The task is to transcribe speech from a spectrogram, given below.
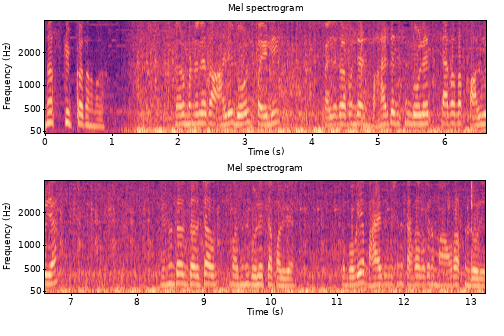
न स्किप करताना बघा. तर मंडळी आता आली डोल पहिली. पहिले तर आपण ज्या बाहेरच्या दिशेने डोल आहेत त्यात आता पालूया. त्यानंतर जरच्या बाजूने डोले आहेत त्या पालूया. तर बघूया बाहेरच्या दिशेने कसा वगैरे मावरात असणार डोले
